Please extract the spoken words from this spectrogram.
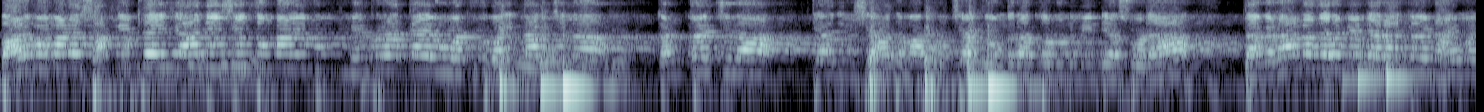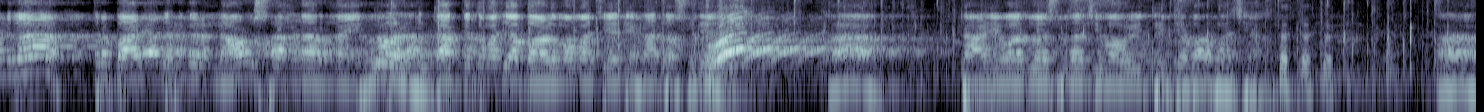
बाळमामाने सांगितलंय ज्या दिवशी तुम्हाला मेंढरा काय वैतागचिला कंटाळचिला. त्या दिवशी आदमापूरच्या डोंगरातून मेंढ्या सोडा. दगडानं जर मेंढ्या राखाय नाही म्हणलं तर बाळ्या धनगर नाव सांगणार नाही. ताकद माझ्या बाळमामाच्या ध्यानात असू दे? हा. टाळी वाजवा सुद्धा जीवावर येते त्या बाबाच्या. हा.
